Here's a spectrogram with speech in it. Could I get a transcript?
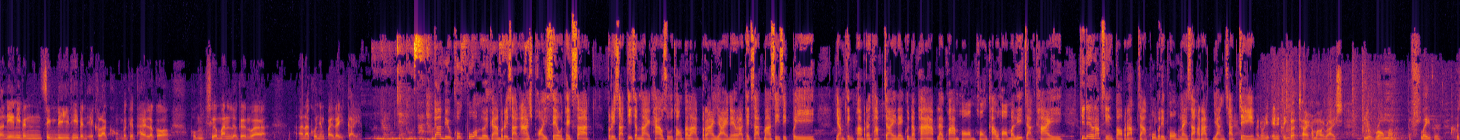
อนี่นี่เป็นสิ่งดีที่เป็นเอกลักษณ์ของประเทศไทย แล้วก็ผมเชื่อมั่นเหลือเกินว่า อนาคตยังไปได้อีกไกลคุณประมุขเจตพงศาธรด้านบิลคุก ผู้อำนวยการบริษัท Arch Point Cell Texas บริษัทที่จำหน่ายข้าวสู่ท้องตลาดรายใหญ่ในรัฐเท็กซัสมา 40 ปี ย้ำถึงความประทับใจในคุณภาพและความหอมของข้าวหอมมะลิจากไทย ที่ได้รับเสียงตอบรับจากผู้บริโภคในสหรัฐอย่างชัดเจน I don't eat anything but Thai Hamali rice. The aroma, the flavor, the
